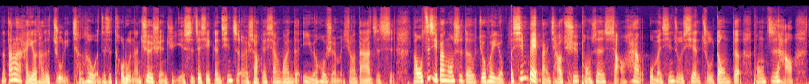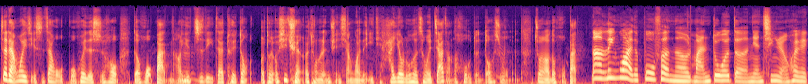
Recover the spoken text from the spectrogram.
那当然还有他的助理陈赫文，这次投入南区的选举，也是这些跟亲子儿少相关的议员候选人们，希望大家支持。那我自己办公室的就会有新北板桥区彭胜少和我们新竹县竹东的彭志豪，这两位也是在我国会的时候的伙伴，然后也致力在推动儿童游戏权、儿童人权相关的议题，还有如何成为家长的后盾，都是我们重要的伙伴。那另外的部分呢，蛮多的年轻人会。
